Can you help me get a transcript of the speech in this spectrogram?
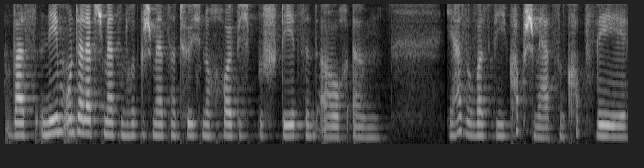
Was neben Unterleibsschmerzen und Rückenschmerzen natürlich noch häufig besteht, sind auch ähm, ja, sowas wie Kopfschmerzen, Kopfweh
